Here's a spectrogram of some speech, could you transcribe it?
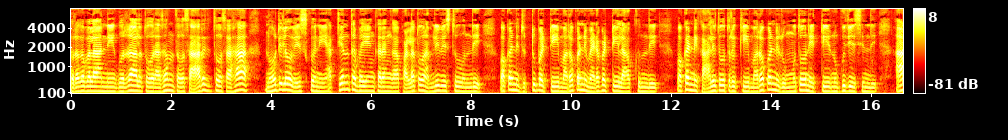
తురగబలాన్ని గుర్రాలతో రథంతో సారథితో సహా నోటిలో వేసుకొని అత్యంత భయంకరంగా పళ్ళతో నమిలివేస్తూ ఉంది. ఒకణ్ణి జుట్టుపట్టి మరొకణ్ణి మెడపట్టి లాక్కుంది. ఒకణ్ణి కాలితో త్రొక్కి మరొకణ్ణి రుమ్ముతో నెట్టి నుగ్గు చేసింది. ఆ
